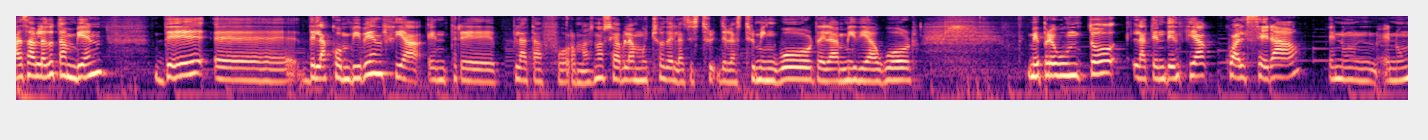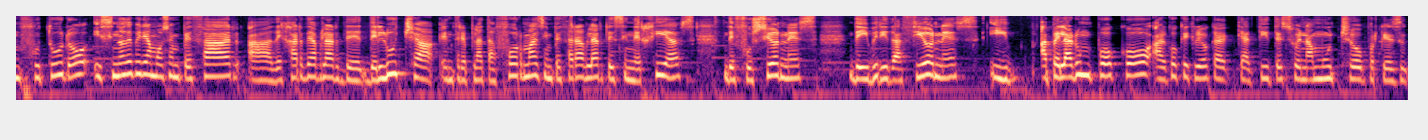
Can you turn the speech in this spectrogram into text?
Has hablado también eh, de, la convivencia entre plataformas. ¿no? Se habla mucho de, de la streaming world, de la media world. Me pregunto la tendencia cuál será en un, futuro y si no deberíamos empezar a dejar de hablar de, lucha entre plataformas y empezar a hablar de sinergias, de fusiones, de hibridaciones y apelar un poco a algo que creo que, que a ti te suena mucho porque es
